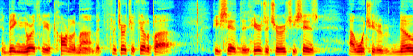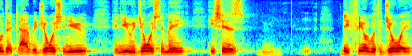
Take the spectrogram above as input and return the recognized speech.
and being earthly or carnally minded. But the church at Philippi, he said that here's the church. He says, I want you to know that I rejoice in you and you rejoice in me. He says, be filled with the joy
